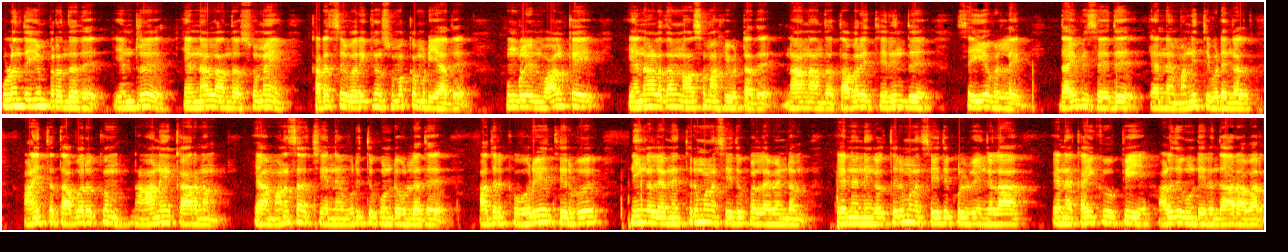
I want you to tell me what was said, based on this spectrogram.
குழந்தையும் பிறந்தது என்று என்னால் அந்த சுமை கடைசி வரைக்கும் சுமக்க முடியாது. உங்களின் வாழ்க்கை என்னால் தான் நாசமாகிவிட்டது. நான் அந்த தவறை தெரிந்து செய்யவில்லை. தயவு செய்து என்னை மன்னித்து விடுங்கள். அனைத்து தவறுக்கும் நானே காரணம். என் மனசாட்சி என்னை உரித்து கொண்டு உள்ளது. அதற்கு ஒரே தீர்வு நீங்கள் என்னை திருமணம் செய்து கொள்ள வேண்டும். என்னை நீங்கள் திருமணம் செய்து கொள்வீங்களா? என கைகூப்பி அழுது கொண்டிருந்தார் அவர்.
